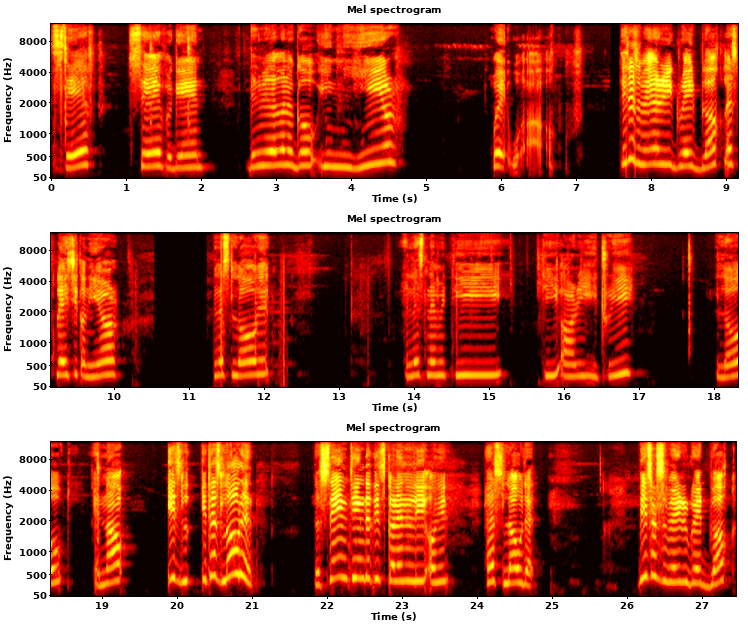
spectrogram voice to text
Save, save again then we are gonna go in here. Wait, wow. This is a very great block. Let's place it on here. Let's load it. And let's name it T T R E tree. Load. And now it's it has loaded. The same thing that is currently on it has loaded. This is a very great block.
